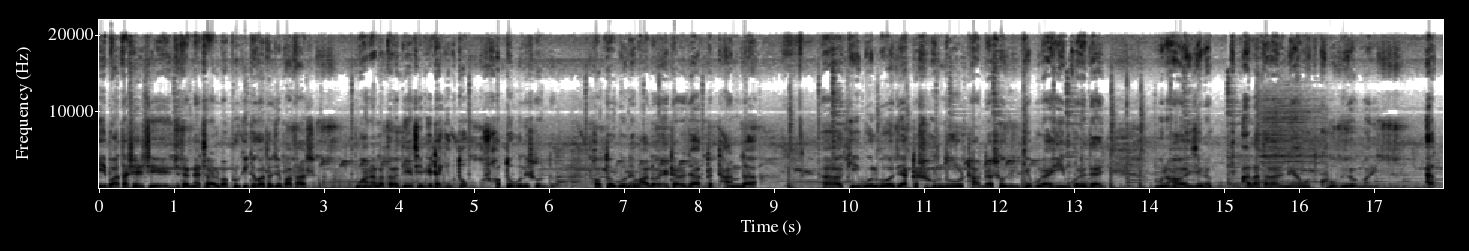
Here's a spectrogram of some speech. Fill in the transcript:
এই বাতাস এসে যেটা ন্যাচারাল বা প্রকৃতিগত যে বাতাস, মহান আল্লাহ তারা দিয়েছেন, এটা কিন্তু শত গুণে সুন্দর শত গুণে ভালো। এটার যে একটা ঠান্ডা কি বলব, যে একটা সুন্দর ঠান্ডা শরীরকে পুরো হিম করে দেয়। মনে হয় যেন আল্লাহ তালার নিয়ামত খুবই মানে এত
